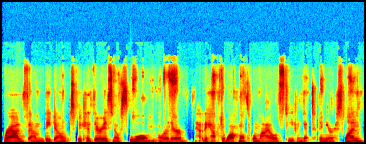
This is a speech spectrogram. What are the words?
whereas um, they don't because there is no school or they're, they have to walk multiple miles to even get to the nearest one.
